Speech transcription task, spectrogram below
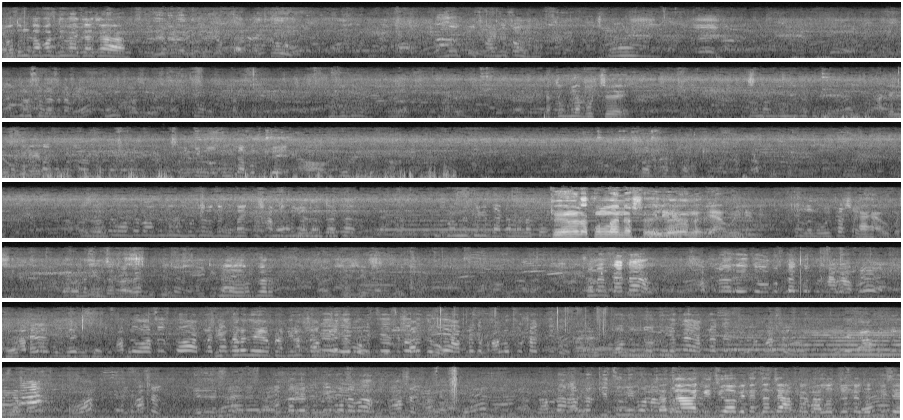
নতুন কাপড় দিবে, চাচা। এতগুলা পড়ছে। আগে লুঙ্গি রে কি নতুন কাপড় দিবে দেখানো লাগবে ট্রেনেরা কোন লাইন আসে? এই লাইনে হ্যাঁ ওই লাইনে। পাশে হ্যাঁ হ্যাঁ ওই পাশে না, শোনেন কাকা আপনার এই যে অবস্থা খুব খারাপ হ্যাঁ? আপনি- আপনি অসুস্থ আপনাকে আমরা আপনাকে সব দিয়ে দেবো। চেঞ্জ করে আপনাকে ভালো পোশাক দিব। নতুন নতুন এতে আপনাকে আসেন না চাচা, কিছু হবে না চাচা, আপনার ভালোর জন্য করতেছে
